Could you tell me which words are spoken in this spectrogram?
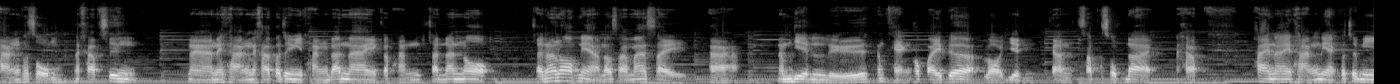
ถังผสมนะครับ ซึ่งในถังนะครับก็จะมีถังด้านในกับถังชั้นด้านนอกชั้นด้านนอกเนี่ยเราสามารถใส่น้ำเย็นหรือน้ำแข็งเข้าไปเพื่อหล่อเย็นการสับผสมได้นะครับ ภายในถังเนี่ยก็จะมี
